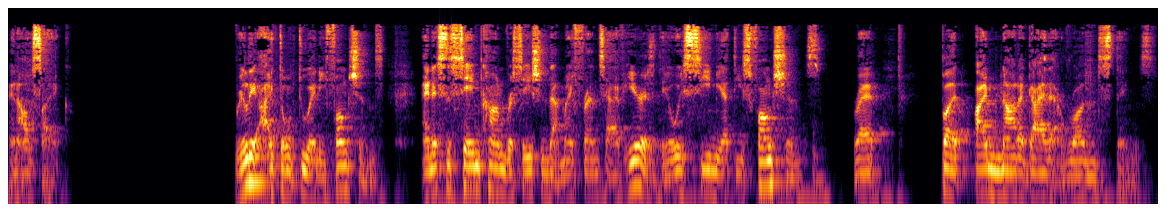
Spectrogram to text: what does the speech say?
And I was like, really, I don't do any functions. And it's the same conversation that my friends have here. Is they always see me at these functions, right? But I'm not a guy that runs things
